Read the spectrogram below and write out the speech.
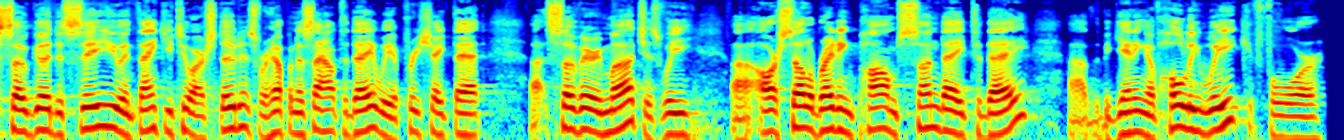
is so good to see you, and thank you to our students for helping us out today. We appreciate that uh, so very much as we uh, are celebrating Palm Sunday today, uh, the beginning of Holy Week for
